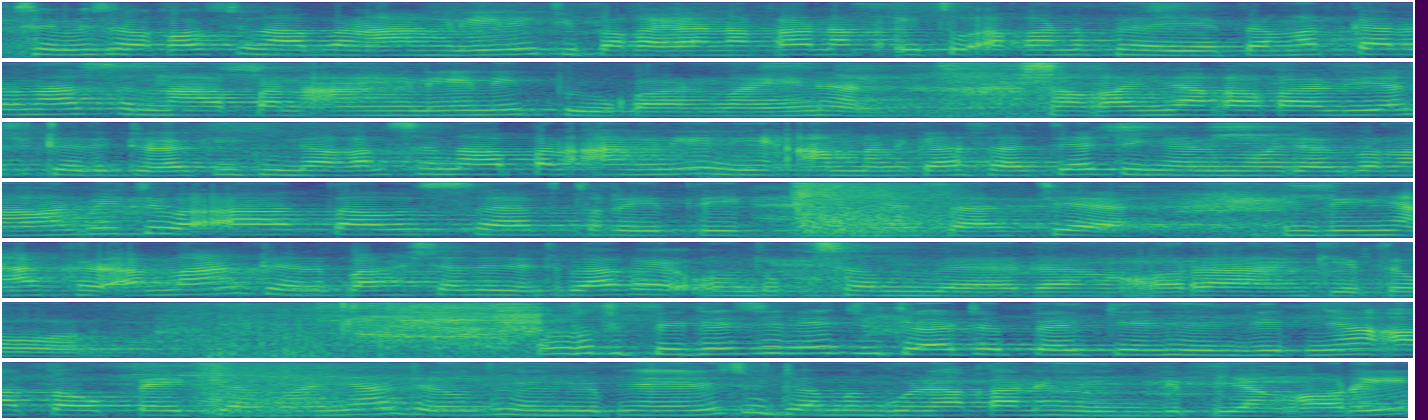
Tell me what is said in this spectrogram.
Semisal kalau senapan angin ini dipakai anak-anak itu akan bahaya banget karena senapan angin ini bukan mainan. Makanya kalau kalian sudah tidak lagi gunakan senapan angin ini amankan saja dengan memecat pengaman picu atau safety triggernya saja? Intinya agar aman dan pasca tidak dipakai untuk sembarang orang gitu untuk di bagian sini juga ada bagian hand gripnya atau pegangannya dan untuk hand gripnya ini sudah menggunakan hand grip yang ori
